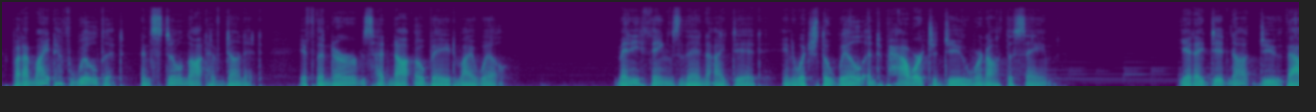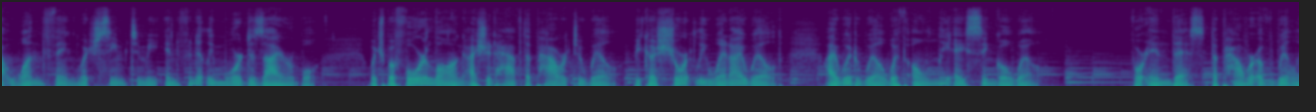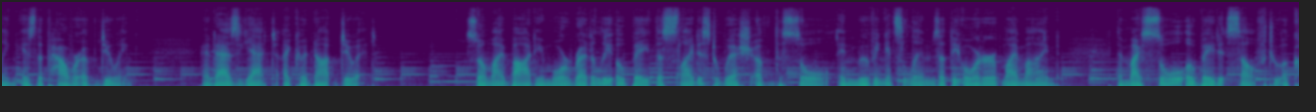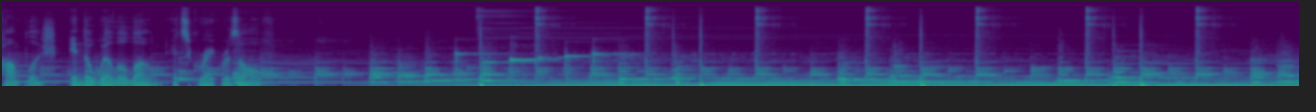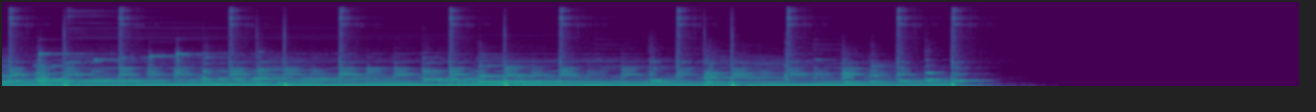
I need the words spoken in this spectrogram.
But I might have willed it and still not have done it, if the nerves had not obeyed my will. Many things then I did, in which the will and power to do were not the same. Yet I did not do that one thing which seemed to me infinitely more desirable, which before long I should have the power to will, because shortly when I willed, I would will with only a single will. For in this the power of willing is the power of doing, and as yet I could not do it. So my body more readily obeyed the slightest wish of the soul in moving its limbs at the order of my mind than my soul obeyed itself to accomplish in the will alone its great resolve.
